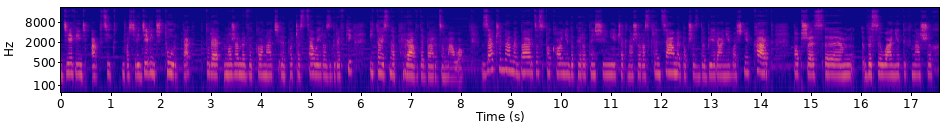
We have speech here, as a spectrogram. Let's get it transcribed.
9 akcji, właściwie 9 tur, tak? Które możemy wykonać e, podczas całej rozgrywki i to jest naprawdę bardzo mało. Zaczynamy bardzo spokojnie, dopiero ten silniczek nasz rozkręcamy poprzez dobieranie właśnie kart, poprzez wysyłanie tych naszych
